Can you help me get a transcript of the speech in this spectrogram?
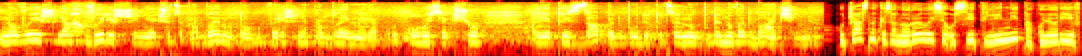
новий шлях вирішення. Якщо це проблема, то вирішення проблеми. Як у когось, якщо якийсь запит буде, то це ну буде нове бачення. Учасники занурилися у світ ліній та кольорів,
